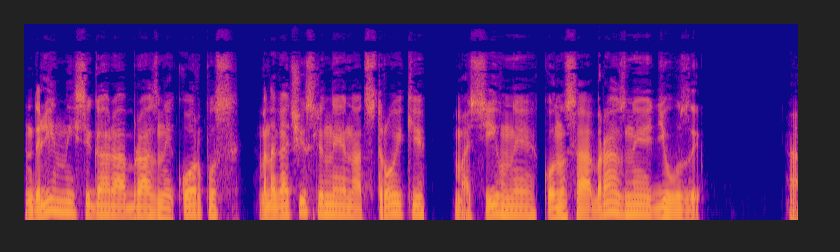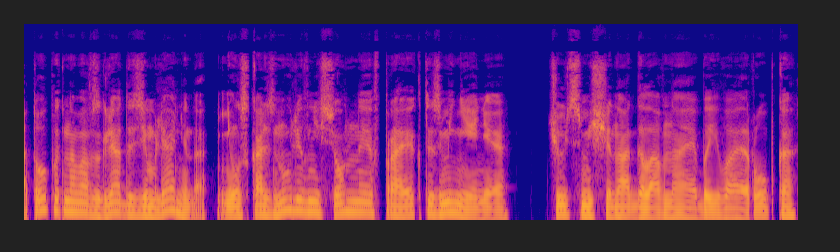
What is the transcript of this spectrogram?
Длинный сигарообразный корпус, многочисленные надстройки, массивные конусообразные дюзы. От опытного взгляда землянина не ускользнули внесенные в проект изменения. Чуть смещена головная боевая рубка,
